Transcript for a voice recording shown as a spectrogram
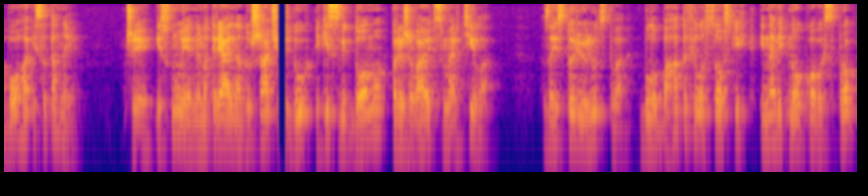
Бога і сатани? Чи існує нематеріальна душа чи дух, які свідомо переживають смерть тіла? За історією людства було багато філософських і навіть наукових спроб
